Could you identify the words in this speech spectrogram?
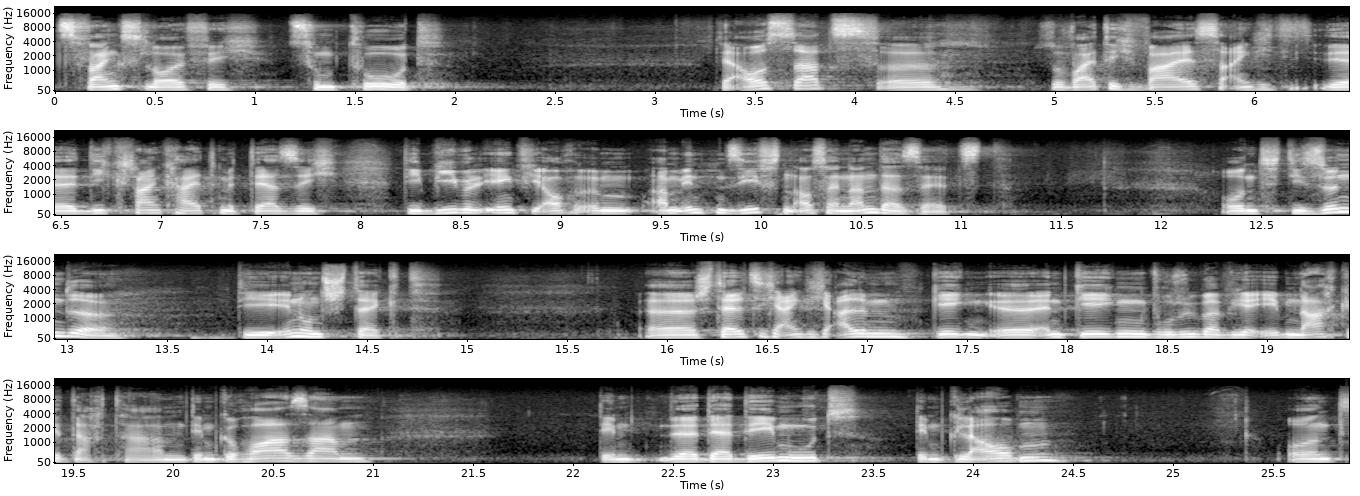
zwangsläufig zum Tod. Der Aussatz, äh, soweit ich weiß, eigentlich die, die, Krankheit, mit der sich die Bibel irgendwie auch im, am intensivsten auseinandersetzt. Und die Sünde, die in uns steckt, äh, stellt sich eigentlich allem gegen, äh, entgegen, worüber wir eben nachgedacht haben, dem Gehorsam, dem, der, Demut, dem Glauben. Und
